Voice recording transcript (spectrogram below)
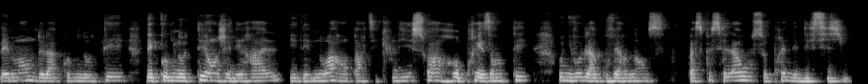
les membres de la communauté, des communautés en général et des Noirs en particulier, soient représentés au niveau de la gouvernance, parce que c'est là où se prennent des décisions.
